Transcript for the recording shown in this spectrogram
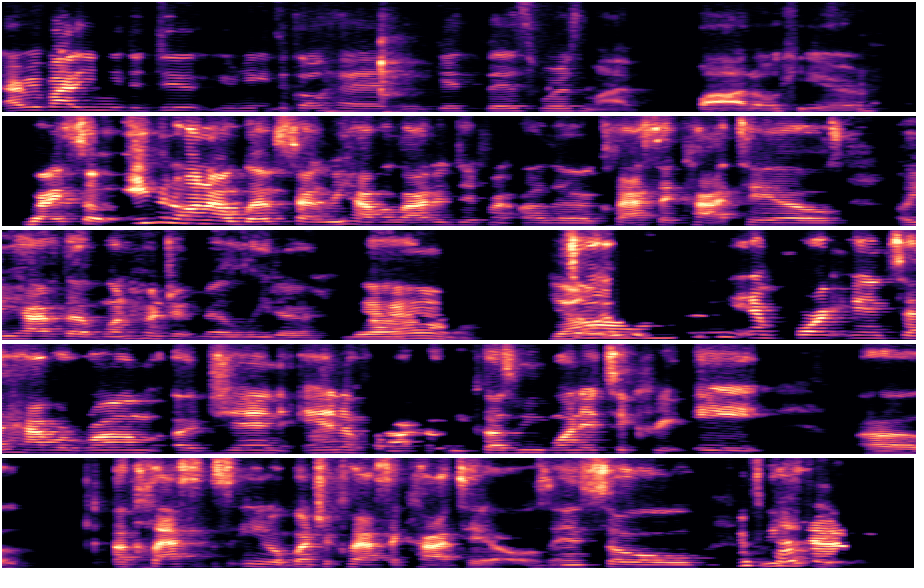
everybody you need to do, you need to go ahead and get this. Where's my bottle here? Right. So even on our website, we have a lot of different other classic cocktails, or you have the 100 milliliter. Yeah. Um, So it's really important to have a rum, a gin, and a vodka because we wanted to create uh, a class, you know, a bunch of classic cocktails. And so we have,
